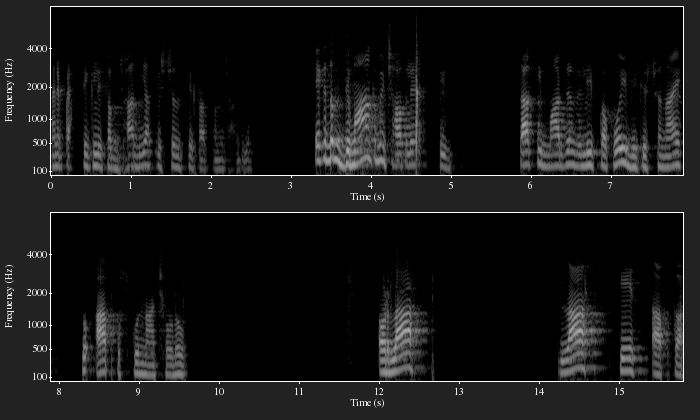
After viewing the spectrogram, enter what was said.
मैंने प्रैक्टिकली समझा दिया क्वेश्चंस के साथ समझा दिया। एकदम दिमाग में छाप लेना चीज़ ताकि मार्जिन रिलीफ का कोई भी क्वेश्चन आए तो आप उसको ना छोड़ो। और लास्ट लास्ट केस आपका।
